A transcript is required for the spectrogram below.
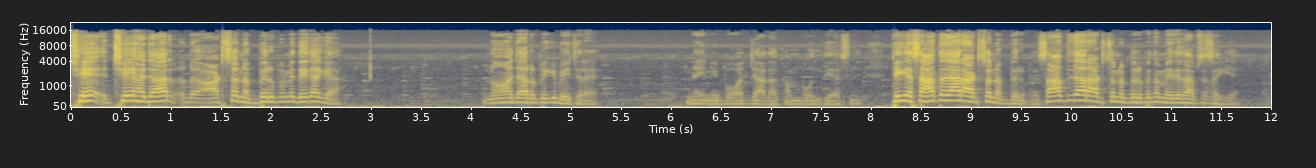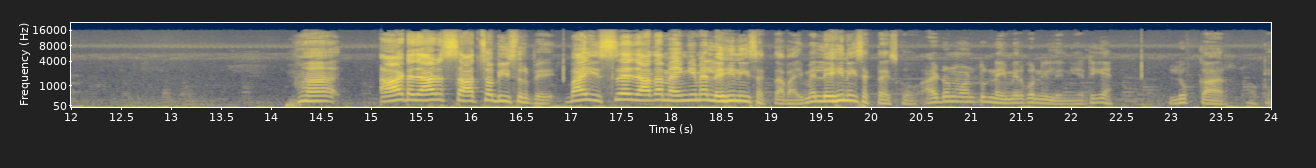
छः छः हज़ार आठ सौ नब्बे रुपये में देगा क्या? नौ हज़ार रुपये की बेच रहा है। नहीं नहीं, बहुत ज़्यादा कम बोल दिया उसने। ठीक है, सात हज़ार आठ सौ नब्बे रुपये सात हज़ार आठ सौ नब्बे रुपये तो मेरे हिसाब से सही है। हाँ आठ हज़ार सात सौ बीस रुपये भाई, इससे ज़्यादा महँगी मैं ले ही नहीं सकता भाई। मैं ले ही नहीं सकता इसको। आई डोंट वांट टू नहीं, मेरे को नहीं लेनी है, ठीक है? लुक कार ओके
